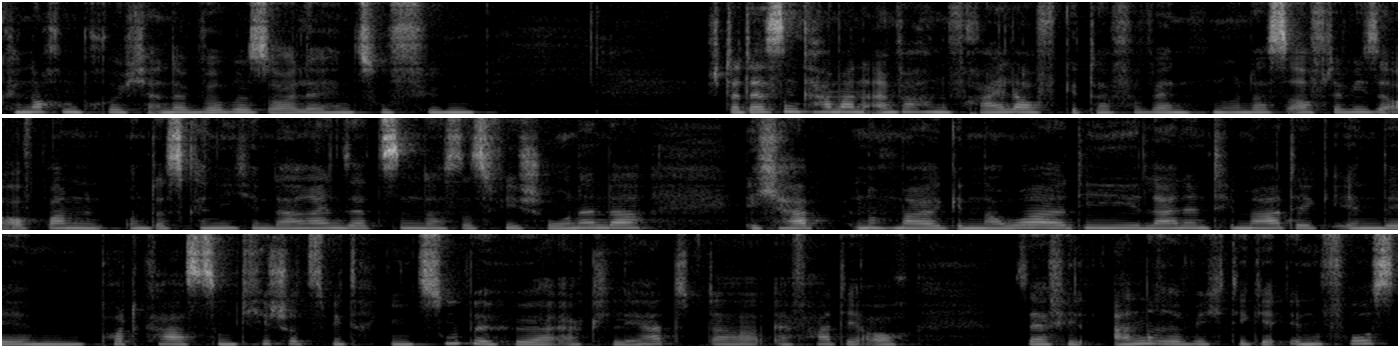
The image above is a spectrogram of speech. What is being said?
Knochenbrüche an der Wirbelsäule hinzufügen. Stattdessen kann man einfach ein Freilaufgitter verwenden und das auf der Wiese aufbauen und das Kaninchen da reinsetzen. Das ist viel schonender. Ich habe nochmal genauer die Leinenthematik in dem Podcast zum tierschutzwidrigen Zubehör erklärt. Da erfahrt ihr auch sehr viel andere wichtige Infos.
